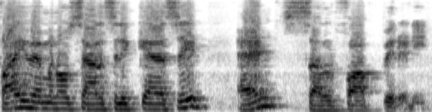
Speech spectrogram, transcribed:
5-amino salicylic acid and sulfapyridine.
